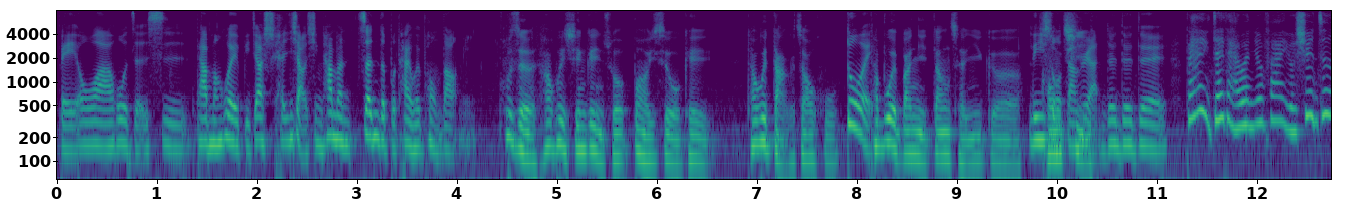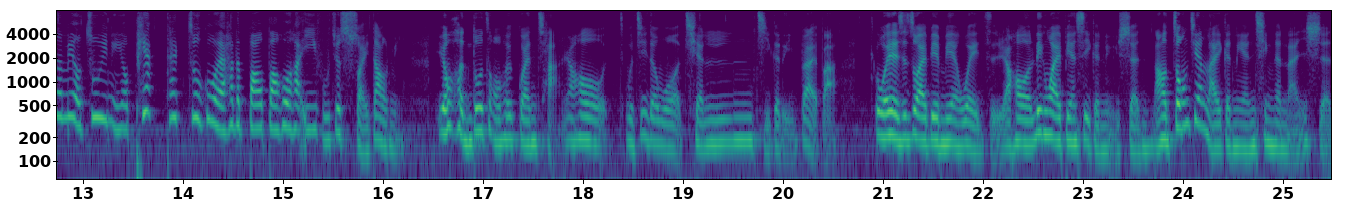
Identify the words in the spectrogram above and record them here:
北欧啊，或者是他们会比较很小心，他们真的不太会碰到你，或者他会先跟你说不好意思，我可以，他会打个招呼，对，他不会把你当成一个理所当然，对对对。但是你在台湾，你就发现有些人真的没有注意你，又啪，他坐过来，他的包包或他衣服就甩到你，有很多种我会观察。然后我记得我前几个礼拜吧。我也是坐在边边的位置，然后另外一边是一个女生，然后中间来一个年轻的男生，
